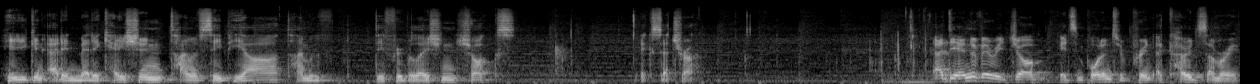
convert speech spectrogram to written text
Here you can add in medication, time of CPR, time of defibrillation shocks, etc. At the end of every job, it's important to print a code summary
